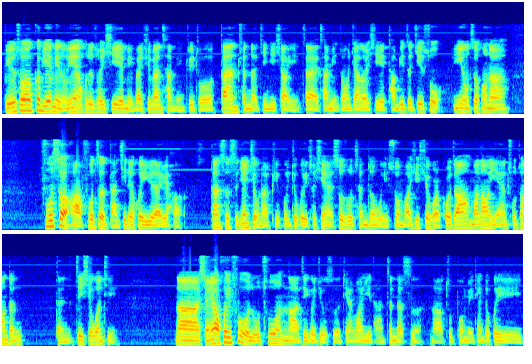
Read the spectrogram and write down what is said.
比如说个别美容院或者说一些美白祛斑产品，追逐单纯的经济效益，在产品中加入一些糖皮质激素，应用之后呢？肤色啊，肤质短期内会越来越好，但是时间久了，皮肤就会出现色素沉着、萎缩、毛细血管扩张、毛囊炎、痤疮等等这些问题。那想要恢复如初，那这个就是天方夜谭，真的是。那主播每天都会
